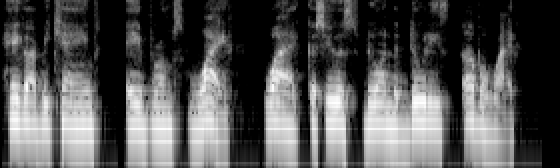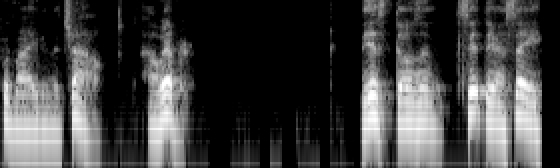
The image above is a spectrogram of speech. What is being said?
Hagar became Abram's wife. Why? Because she was doing the duties of a wife, providing the child. However, this doesn't sit there and say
